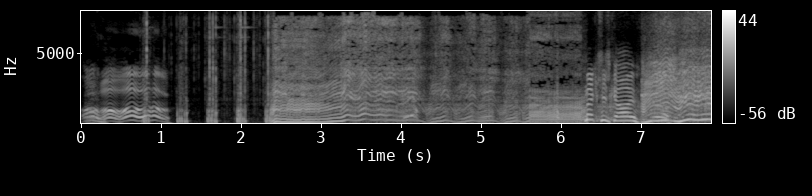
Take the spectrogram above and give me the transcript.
oh, oh, oh. Max's go.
